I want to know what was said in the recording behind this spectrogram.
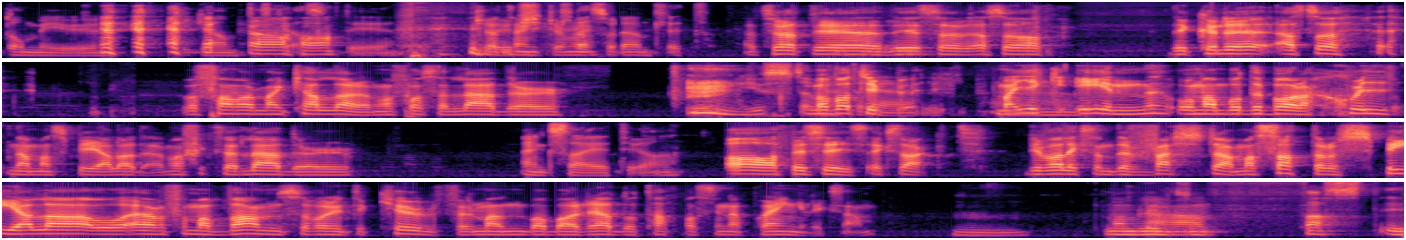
de är ju gigantiska. Alltså det, jag det tänka mig. ordentligt. Jag tror att det, det är så, alltså... Det kunde, alltså... Vad fan var det man kallar det? Man får så ladder... Just det, Man var typ- det? Man gick Eh, in och man mådde bara skit när man spelade. Man fick så ladder... Anxiety, ja. Ja, precis. Exakt. Det var liksom det värsta. Man satt där och spelade och även om man vann så var det inte kul för man var bara rädd att tappa sina poäng liksom. Mm. Man Ja. liksom fast i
